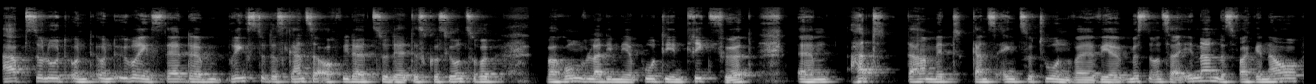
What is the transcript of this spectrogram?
Absolut. Und, und übrigens, da, da bringst du das Ganze auch wieder zu der Diskussion zurück, warum Wladimir Putin Krieg führt. Ähm, hat damit ganz eng zu tun, weil wir müssen uns erinnern, das war genau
